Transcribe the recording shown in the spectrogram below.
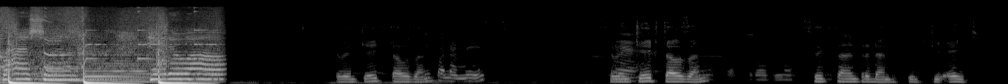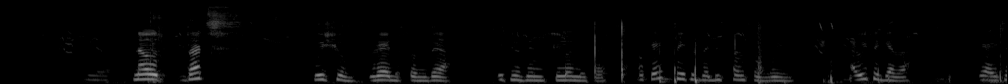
Crashing Hit a wall. 78,000 Niko na miss. 78,658 Now that's we should read from there. It is in kilometers. Okay, so it is the distance of wind. Are we together? Yeah, it is.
